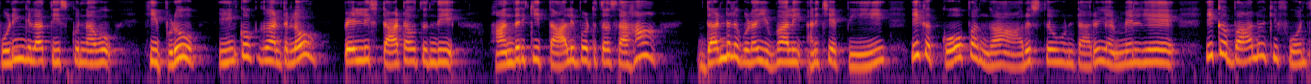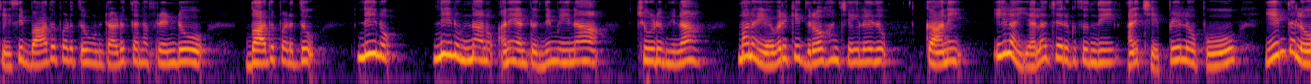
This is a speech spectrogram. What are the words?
పుడింగిలా తీసుకున్నావు. ఇప్పుడు ఇంకొక గంటలో పెళ్ళి స్టార్ట్ అవుతుంది. అందరికీ తాలిబొట్టుతో సహా దండలు కూడా ఇవ్వాలి అని చెప్పి ఇక కోపంగా అరుస్తూ ఉంటారు ఎమ్మెల్యే. ఇక బాలుకి ఫోన్ చేసి బాధపడుతూ ఉంటాడు తన ఫ్రెండు. బాధపడద్దు. నేను నేనున్నాను అని అంటుంది మీనా. చూడు మీనా మనం ఎవరికీ ద్రోహం చేయలేదు. కానీ ఇలా ఎలా జరుగుతుంది? అని చెప్పేలోపు ఇంతలో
